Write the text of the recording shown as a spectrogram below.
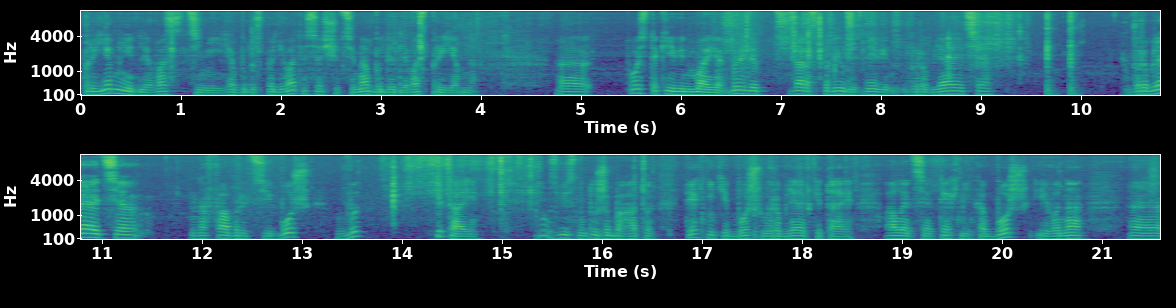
приємній для вас ціні. Я буду сподіватися, що ціна буде для вас приємна. Е, Ось такий він має вигляд. Зараз подивлюсь, де він виробляється. Виробляється на фабриці Bosch в Китаї. Ну, звісно, дуже багато техніки Bosch виробляє в Китаї. Але це техніка Bosch і вона е,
